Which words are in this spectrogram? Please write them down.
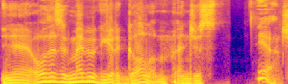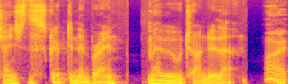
Yeah, or there's a, maybe we could get a golem and just Yeah. change the script in their brain. Maybe we'll try and do that. All right.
